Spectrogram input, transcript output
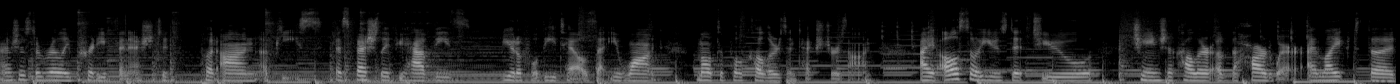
And it's just a really pretty finish to put on a piece, especially if you have these beautiful details that you want multiple colors and textures on. I also used it to change the color of the hardware. I liked the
